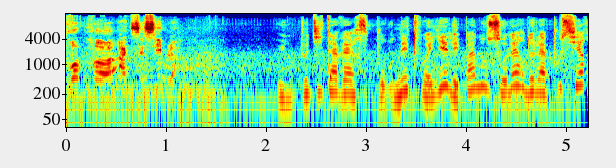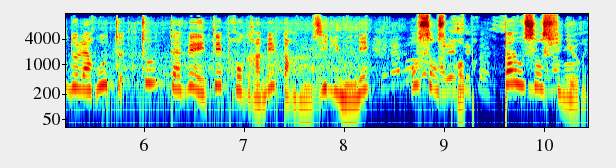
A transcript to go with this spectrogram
propre accessible. Une petite averse pour nettoyer les panneaux solaires de la poussière de la route, tout avait été programmé par nous illuminer au sens propre, pas au sens figuré.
